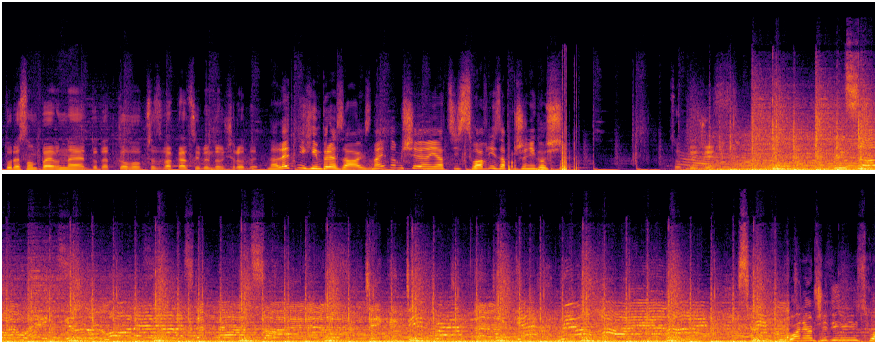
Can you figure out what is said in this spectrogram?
które są pewne, dodatkowo przez wakacje będą środy. Na letnich imprezach znajdą się jacyś sławni zaproszeni goście. Co tydzień. Kłaniam się nisko,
